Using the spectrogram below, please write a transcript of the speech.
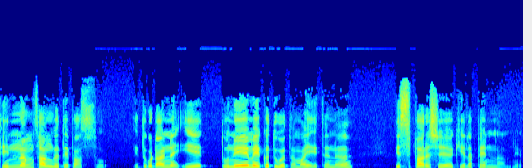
තින්නම් සංගති පස්සෝ. එතකොට අන්න ඒ තුනේම එකතුව තමයි එතන ස්පර්ශය කියලා පෙන්වන්නේ.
